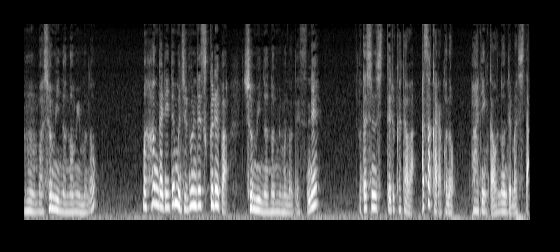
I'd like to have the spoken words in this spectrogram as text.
うんまあ庶民の飲み物。まあハンガリーでも自分で作れば庶民の飲み物ですね。私の知ってる方は朝からこのパーリンカを飲んでました。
